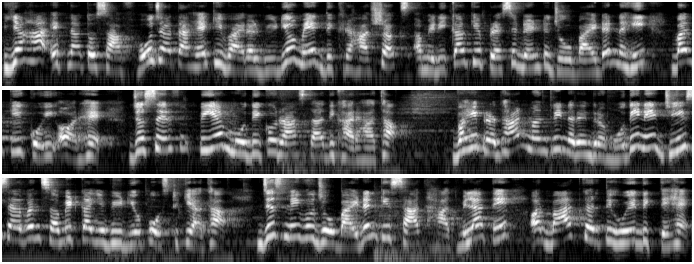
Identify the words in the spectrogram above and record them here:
यहाँ इतना तो साफ़ हो जाता है कि वायरल वीडियो में दिख रहा शख्स अमेरिका के प्रेसिडेंट जो बाइडेन नहीं, बल्कि कोई और है, जो सिर्फ़ पीएम मोदी को रास्ता दिखा रहा था। वहीं प्रधानमंत्री नरेंद्र मोदी ने जी सेवन समिट का ये वीडियो पोस्ट किया था, जिसमें वो जो बाइडेन के साथ हाथ मिलाते और बात करते हुए दिखते हैं।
